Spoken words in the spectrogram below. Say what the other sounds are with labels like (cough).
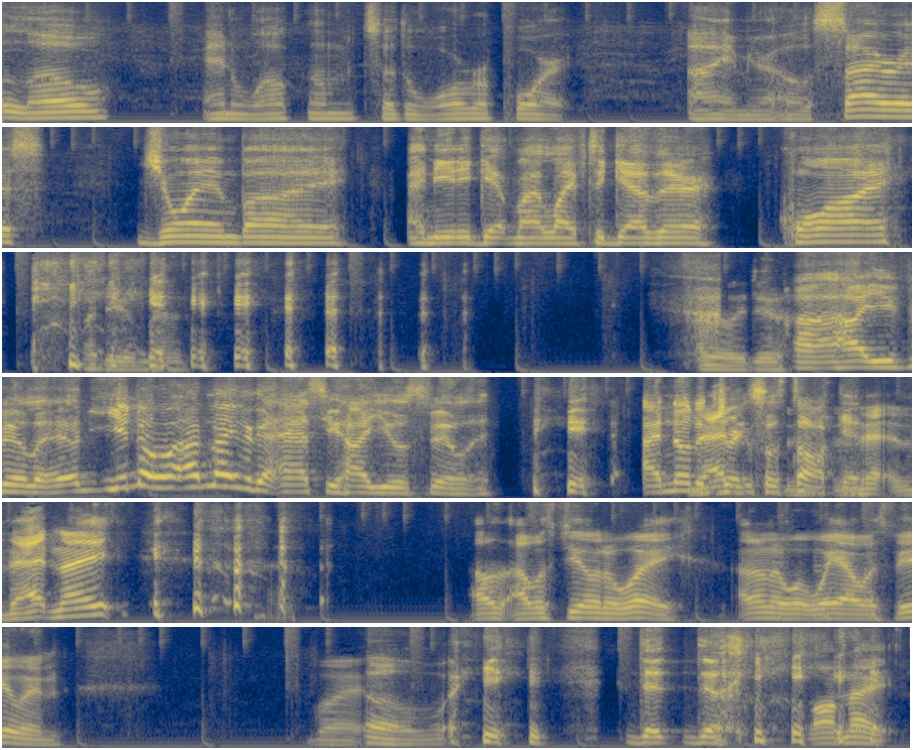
Hello and welcome to the War Report. I am your host Cyrus, joined by I need to get my life together, Quan. I do, man. (laughs) I really do. Uh, how you feeling? You know, I'm not even gonna ask you how you was feeling. (laughs) I know the That- drinks was talking. That, that night, (laughs) I was I was feeling away. I don't know what way I was feeling, but oh, the the long night.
